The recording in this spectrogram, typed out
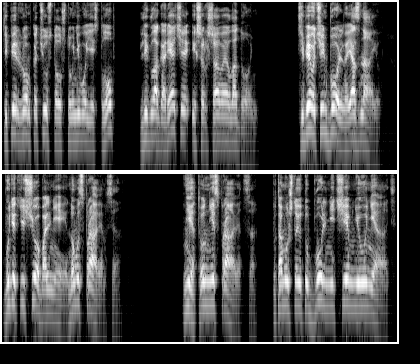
теперь Ромка чувствовал, что у него есть лоб, легла горячая и шершавая ладонь. «Тебе очень больно, я знаю. Будет еще больнее, но мы справимся». Нет, он не справится, потому что эту боль ничем не унять.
